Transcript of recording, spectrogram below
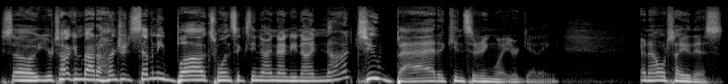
So you're talking about 170 bucks, 169.99. Not too bad considering what you're getting. And I will tell you this.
